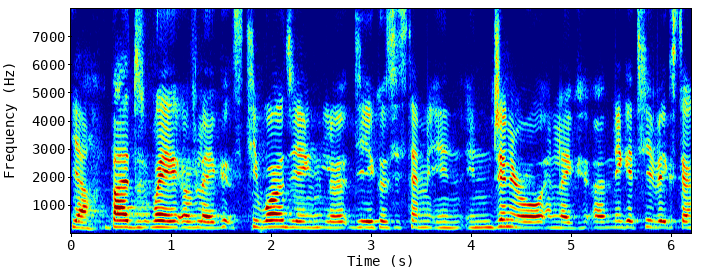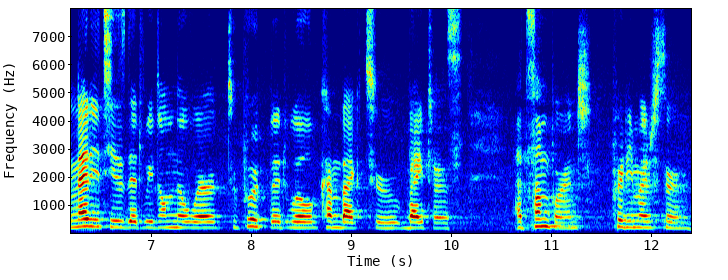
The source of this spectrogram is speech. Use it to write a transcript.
yeah, bad way of like stewarding the ecosystem in, in general and like uh, negative externalities that we don't know where to put, but will come back to bite us at some point, pretty much soon.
